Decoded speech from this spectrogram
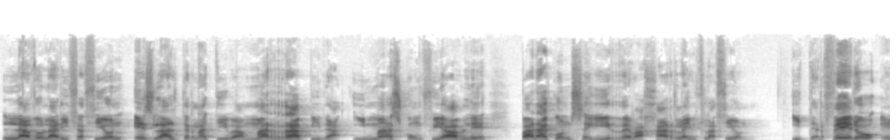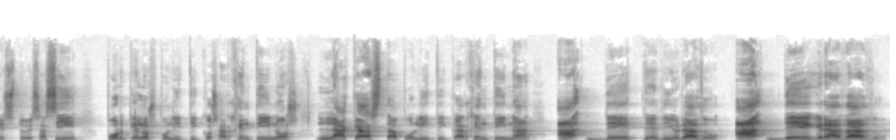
la dolarización es la alternativa más rápida y más confiable para conseguir rebajar la inflación. Y tercero, esto es así porque los políticos argentinos, la casta política argentina, ha deteriorado, ha degradado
